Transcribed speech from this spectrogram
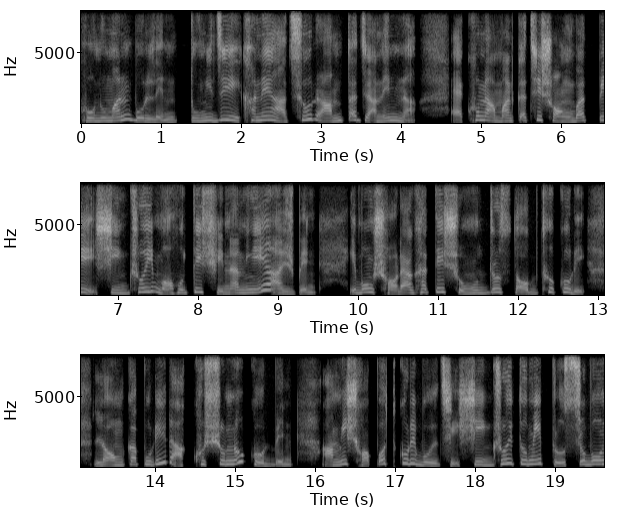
হনুমান বললেন তুমি যে এখানে আছো, রাম তা জানেন না। এখন আমার কাছে সংবাদ পেয়ে শীঘ্রই মহতে সেনা নিয়ে আসবেন এবং সরাঘাতে সমুদ্র স্তব্ধ করে লঙ্কাপুরে রাক্ষসশূন্য করবেন। আমি শপথ করে বলছি, শীঘ্রই তুমি প্রশ্রবণ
